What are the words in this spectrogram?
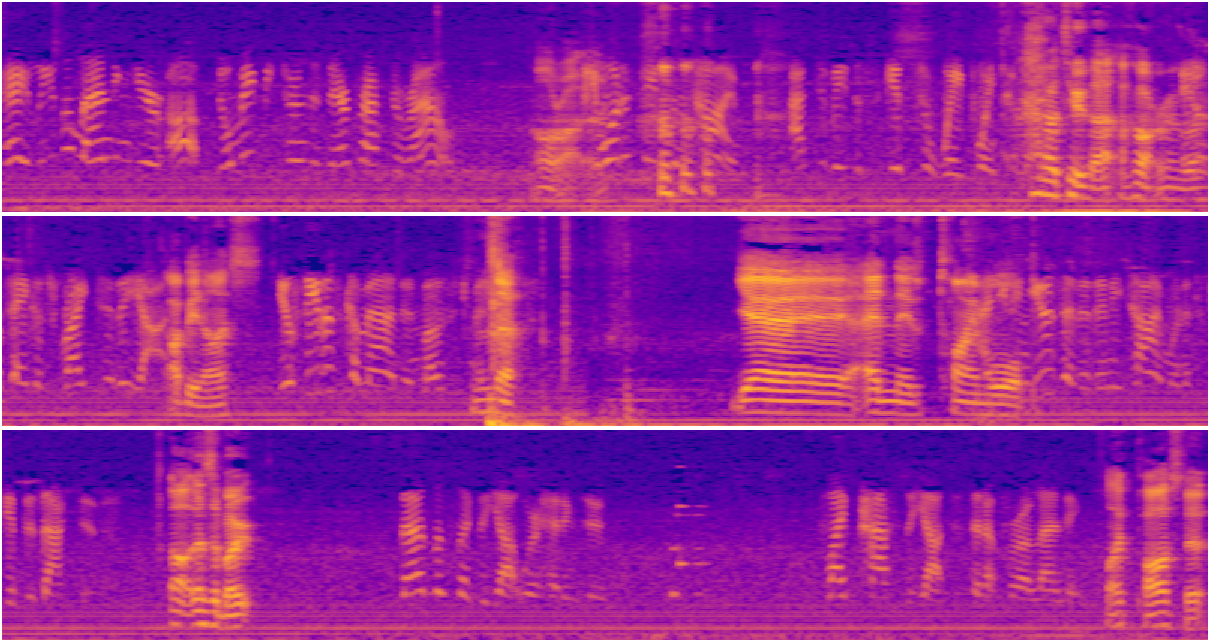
Hey, leave the landing gear up. Don't make me turn this aircraft around. Alright. If you want to save some time, activate the skip to waypoint command. How do I do that? I can't remember. It'll take us right to the yacht. That'd be nice. You'll see this command in most No. Yeah, N is time warp. Can use it at any time when a skip is active. Oh, there's a boat. That looks like the yacht we're heading to. Fly past the yacht to set up for our landing. I passed it.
